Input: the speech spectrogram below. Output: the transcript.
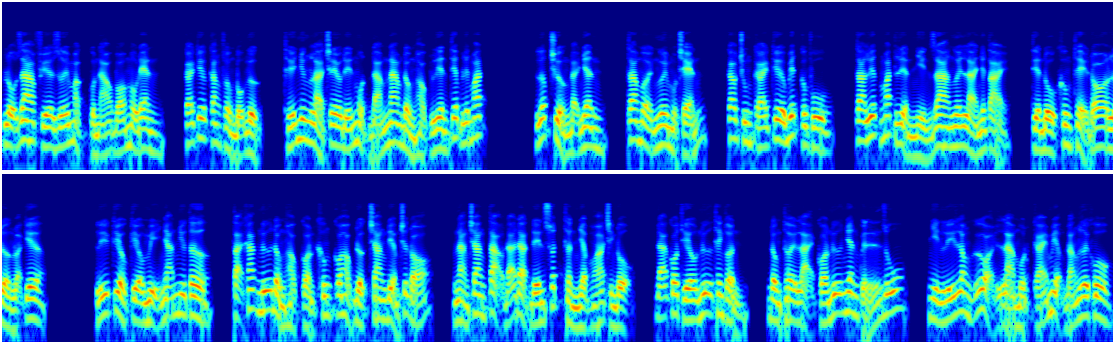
lộ ra phía dưới mặc quần áo bó màu đen, cái kia căng phồng bộ ngực, thế nhưng là trêu đến một đám nam đồng học liên tiếp liếc mắt. Lớp trưởng đại nhân, ta mời ngươi một chén, cao trung cái kia biết công phu, ta liếc mắt liền nhìn ra ngươi là nhân tài, tiền đồ không thể đo lường loại kia. Lý kiều kiều mị nhãn như tơ, tại khác nữ đồng học còn không có học được trang điểm trước đó, nàng trang tạo đã đạt đến xuất thần nhập hóa trình độ đã có thiếu nữ thanh thuần, đồng thời lại có nữ nhân quyền lính rũ, nhìn lý long cứ gọi là một cái miệng đắng lơi khô.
